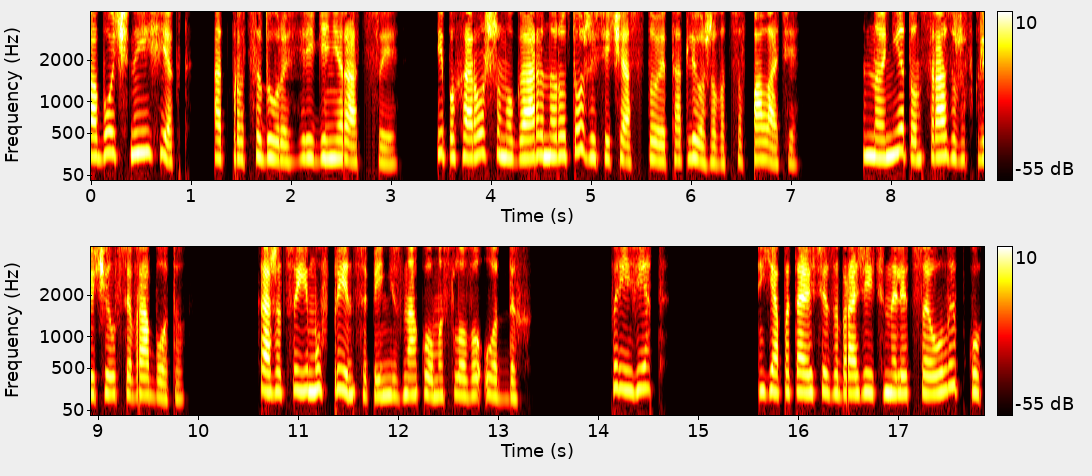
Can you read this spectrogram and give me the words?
побочный эффект от процедуры регенерации. И по-хорошему Гарнеру тоже сейчас стоит отлеживаться в палате. Но нет, он сразу же включился в работу. Кажется, ему в принципе не знакомо слово «отдых». «Привет», я пытаюсь изобразить на лице улыбку,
